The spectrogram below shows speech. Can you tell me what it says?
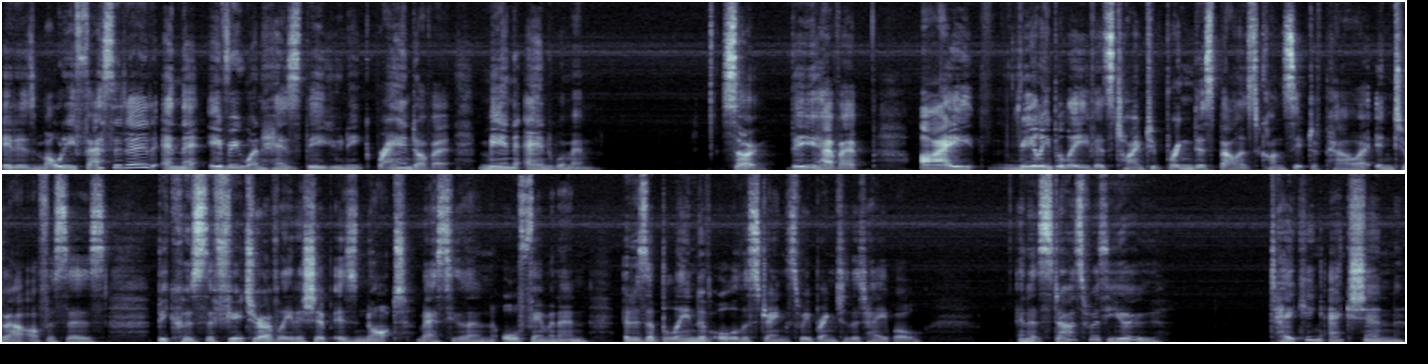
it is multifaceted, and that everyone has their unique brand of it, men and women. So, there you have it. I really believe it's time to bring this balanced concept of power into our offices because the future of leadership is not masculine or feminine. It is a blend of all the strengths we bring to the table. And it starts with you taking action,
